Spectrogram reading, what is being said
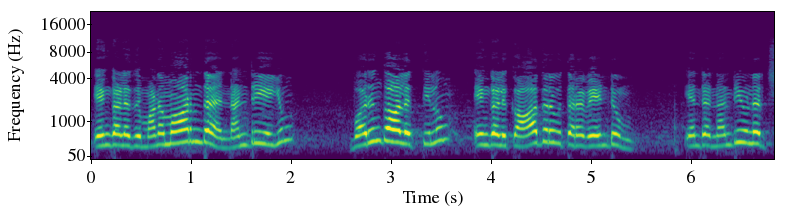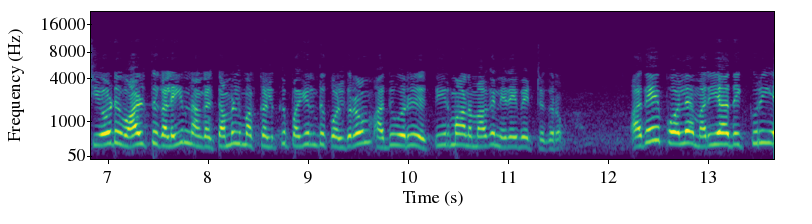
எங்களது மனமார்ந்த நன்றியையும் வருங்காலத்திலும் எங்களுக்கு ஆதரவு தர வேண்டும் என்ற நன்றியுணர்ச்சியோடு வாழ்த்துகளையும் நாங்கள் தமிழ் மக்களுக்கு பகிர்ந்து கொள்கிறோம். அது ஒரு தீர்மானமாக நிறைவேற்றுகிறோம். அதே போல மரியாதைக்குரிய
